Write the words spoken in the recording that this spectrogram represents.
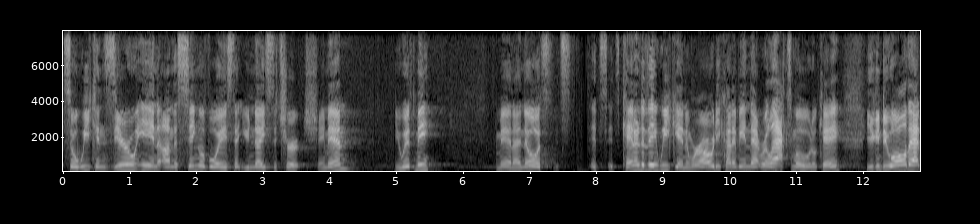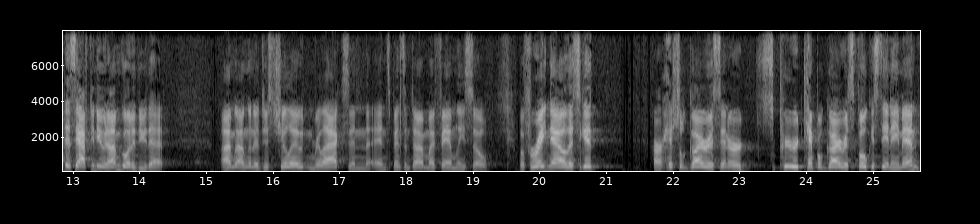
so we can zero in on the single voice that unites the church. Amen? You with me? Man, I know it's, it's it's, it's Canada Day weekend, and we're already kind of in that relax mode, okay? You can do all that this afternoon. I'm going to do that. I'm, I'm going to just chill out and relax and, and spend some time with my family. So, But for right now, let's get our Heschl gyrus and our superior temporal gyrus focused in. Amen?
